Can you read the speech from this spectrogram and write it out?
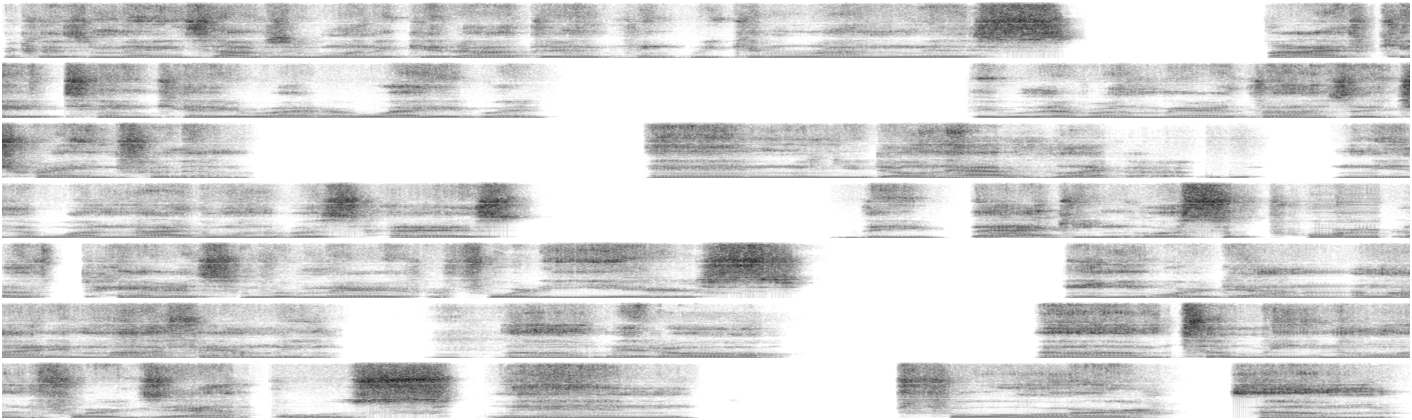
because many times we want to get out there and think we can run this 5K, 10K right away, but people that run marathons, they train for them. And when you don't have like a, neither one, neither one of us has the backing or support of parents who were married for 40 years anywhere down the line in my family Mhm. um, at all um, to lean on for examples and for um,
